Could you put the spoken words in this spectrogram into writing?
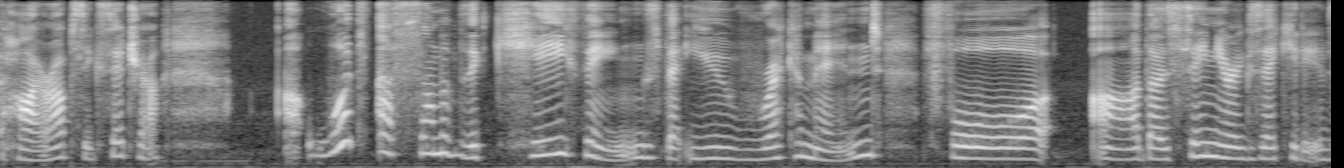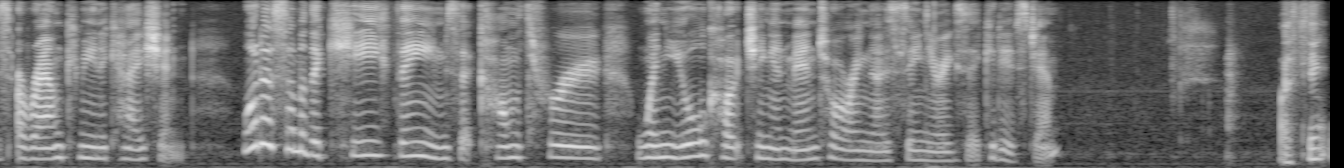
higher ups, etc. Uh, what are some of the key things that you recommend for uh, those senior executives around communication? What are some of the key themes that come through when you're coaching and mentoring those senior executives, Jem? I think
